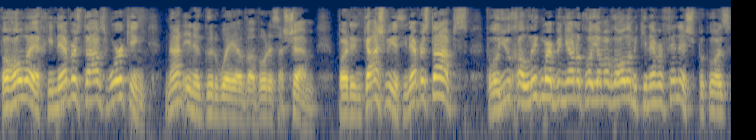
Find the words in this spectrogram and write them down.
V'holech. He never stops working. Not in a good way of avodas Hashem, but in Gashmias. He never stops. V'lo yuchal ligmar binyana kol la'olam. He can never finish because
